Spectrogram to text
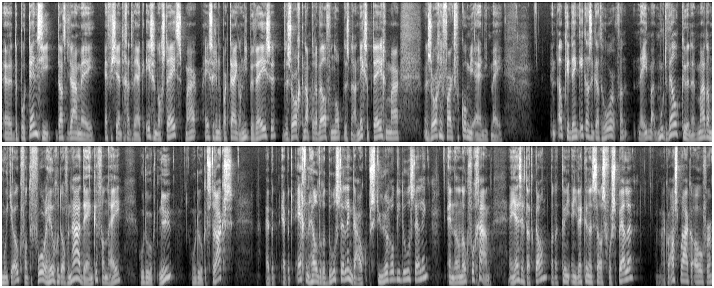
Uh, de potentie dat je daarmee efficiënter gaat werken, is er nog steeds, maar heeft zich in de praktijk nog niet bewezen. De zorg knapt er wel van op, dus nou, niks op tegen, maar een zorginfarct voorkom je er niet mee. En elke keer denk ik als ik dat hoor van nee, maar het moet wel kunnen. Maar dan moet je ook van tevoren heel goed over nadenken van hé, hey, hoe doe ik het nu? Hoe doe ik het straks? Heb ik, heb ik echt een heldere doelstelling, daar ook op sturen op die doelstelling en dan ook voor gaan. En jij zegt dat kan, maar dan kun je, en wij kunnen het zelfs voorspellen. Daar maken we afspraken over.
